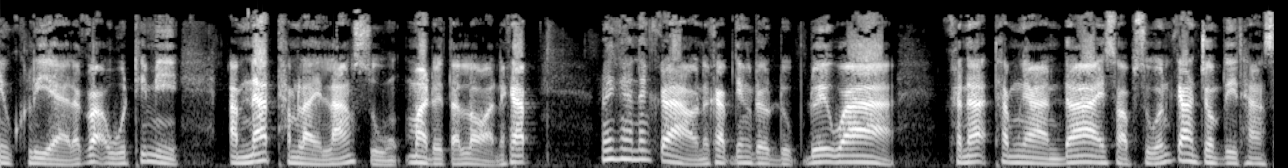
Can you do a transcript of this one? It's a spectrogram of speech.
นิวเคลียร์ แล้วก็อาวุธที่มีอำนาจทำลายล้างสูงมาโดยตลอดนะครับ รายงานดังกล่าวนะครับยังระบุด้วยว่า คณะทำงานได้สอบสวนการโจมตีทางไซ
